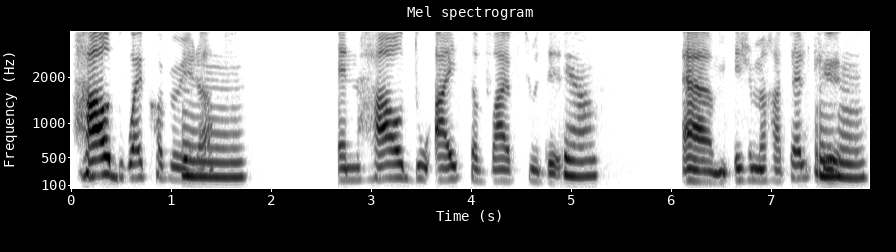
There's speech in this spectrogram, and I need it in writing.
how do I cover it up Mm. and how do I survive through this Yeah. um et je me rappelle que Mhm.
